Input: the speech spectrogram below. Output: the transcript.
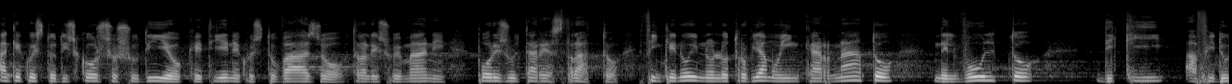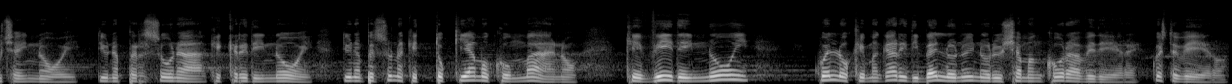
Anche questo discorso su Dio che tiene questo vaso tra le sue mani può risultare astratto finché noi non lo troviamo incarnato nel volto di chi ha fiducia in noi, di una persona che crede in noi, di una persona che tocchiamo con mano, che vede in noi quello che magari di bello noi non riusciamo ancora a vedere. Questo è vero.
